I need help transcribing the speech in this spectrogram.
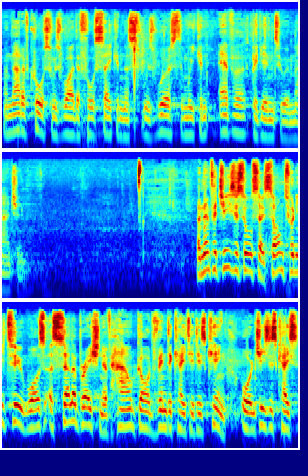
And that, of course, was why the forsakenness was worse than we can ever begin to imagine. And then for Jesus also, Psalm 22 was a celebration of how God vindicated his king, or in Jesus' case,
